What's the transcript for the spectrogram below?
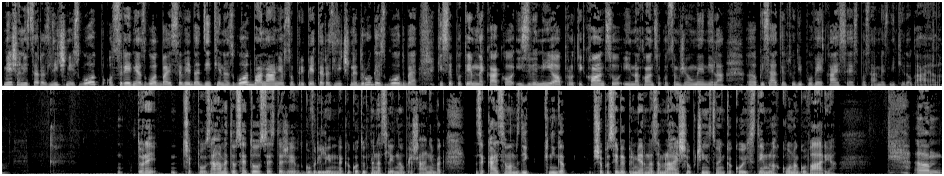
Mešanica različnih zgodb, osrednja zgodba je seveda ditina zgodba, na njo so pripete različne druge zgodbe, ki se potem nekako izvenijo proti koncu in na koncu, kot sem že omenila, eh, pisatelj tudi pove, kaj se je s posamezniki dogajalo. Torej, če povzamete vse to, ste že odgovorili nekako tudi na naslednje vprašanje, ampak zakaj se vam zdi knjiga še posebej primerna za mlajše občinstvo in kako jih s tem lahko nagovarja? Um,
